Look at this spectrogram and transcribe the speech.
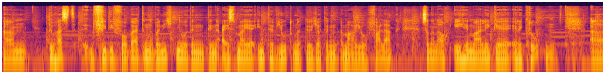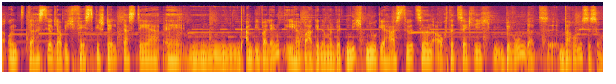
Ähm, du hast für die Vorbereitung aber nicht nur den, den Eismeier interviewt und natürlich auch den Mario Fallack, sondern auch ehemalige Rekruten. Äh, und da hast du ja, glaube ich, festgestellt, dass der äh, ambivalent eher wahrgenommen wird, nicht nur gehasst wird, sondern auch tatsächlich bewundert. Warum ist es so?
